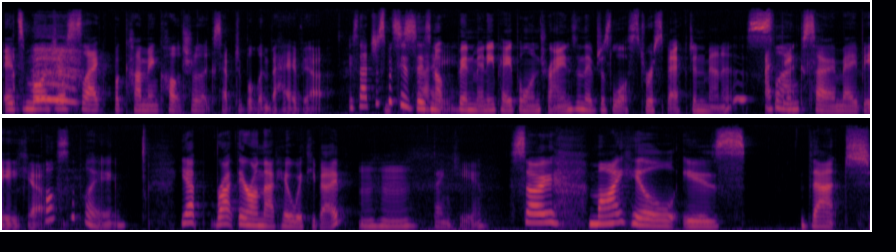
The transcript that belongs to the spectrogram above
It's more just like becoming culturally acceptable in behavior. Is that just because there's not been many people on trains and they've just lost respect and manners? I think so, maybe. Yeah. Possibly. Yep, right there on that hill with you, babe. Mm-hmm. Thank you. So, my hill is that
